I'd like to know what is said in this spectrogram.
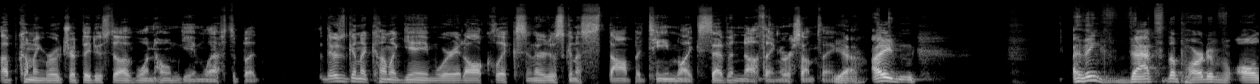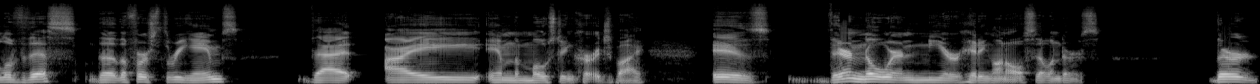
upcoming road trip, they do still have one home game left, but there's gonna come a game where it all clicks and they're just gonna stomp a team like seven nothing or something. Yeah, I I think that's the part of all of this, the the first three games that I am the most encouraged by is they're nowhere near hitting on all cylinders. Their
